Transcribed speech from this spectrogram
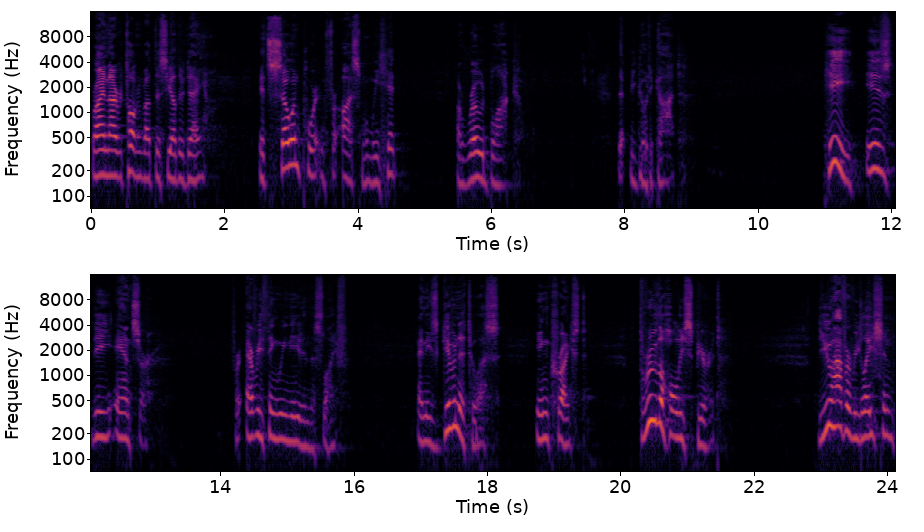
Brian and I were talking about this the other day. It's so important for us when we hit a roadblock that we go to God. He is the answer for everything we need in this life and He's given it to us in Christ through the Holy Spirit. Do you have a relation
